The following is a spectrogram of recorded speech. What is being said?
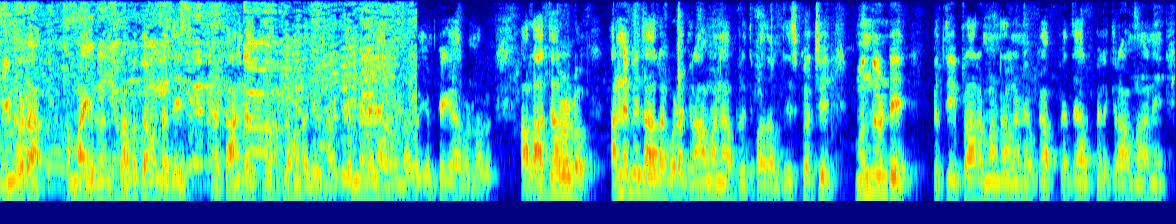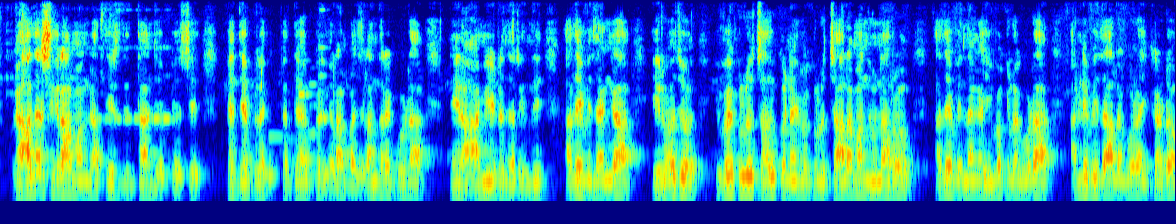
మేము కూడా అమ్మ ఈరోజు ప్రభుత్వం ఉన్నది మన కాంగ్రెస్ ప్రభుత్వం ఉన్నది మనకి ఎమ్మెల్యే గారు ఉన్నారు ఎంపీ గారు ఉన్నారు వాళ్ళ ఆధ్వర్యంలో అన్ని విధాలు కూడా గ్రామాన్ని అభివృద్ధి పదాలు తీసుకొచ్చి ముందుండి పెద్దపార మండలం అనే ఒక పెద్దపల్లి గ్రామాన్ని ఒక ఆదర్శ గ్రామంగా తీర్చిదిద్దా అని చెప్పేసి పెద్దపల్లి పెద్దపల్లి గ్రామ ప్రజలందరికీ కూడా నేను హామీ ఇవ్వడం జరిగింది. అదేవిధంగా ఈరోజు యువకులు చదువుకున్న యువకులు చాలామంది ఉన్నారు. అదేవిధంగా యువకులు కూడా అన్ని విధాలు కూడా ఇక్కడ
